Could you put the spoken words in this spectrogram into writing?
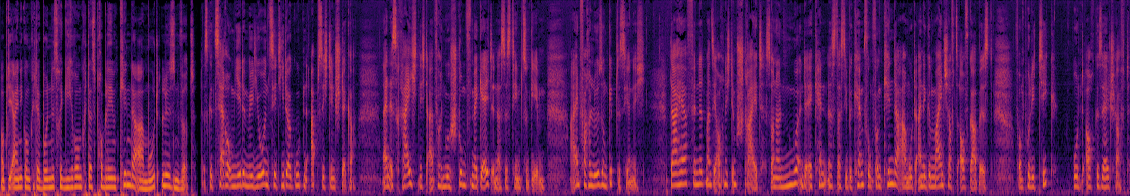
ob die Einigung der Bundesregierung das Problem Kinderarmut lösen wird. Das Gezerre um jede Million zieht jeder guten Absicht den Stecker. Nein, es reicht nicht einfach nur stumpf mehr Geld in das System zu geben. Einfache Lösung gibt es hier nicht. Daher findet man sie auch nicht im Streit, sondern nur in der Erkenntnis, dass die Bekämpfung von Kinderarmut eine Gemeinschaftsaufgabe ist, von Politik und auch Gesellschaft.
